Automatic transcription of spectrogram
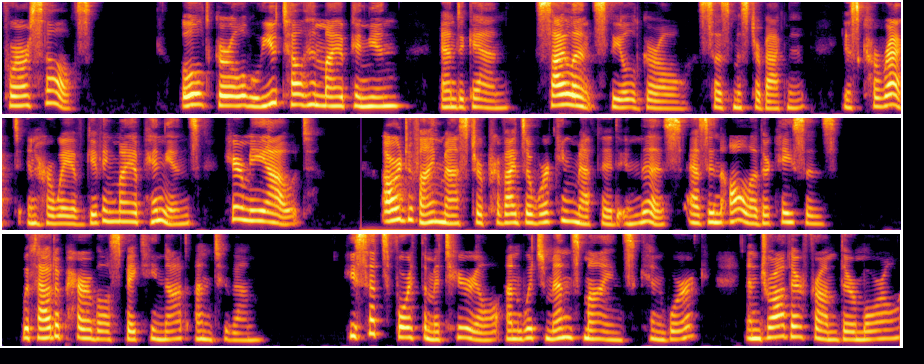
for ourselves? Old girl, will you tell him my opinion? And again, silence the old girl, says Mr. Bagnet, is correct in her way of giving my opinions. Hear me out. Our Divine Master provides a working method in this, as in all other cases. Without a parable spake he not unto them. He sets forth the material on which men's minds can work and draw therefrom their moral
